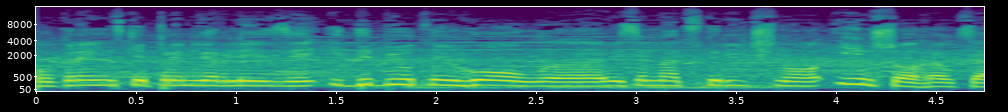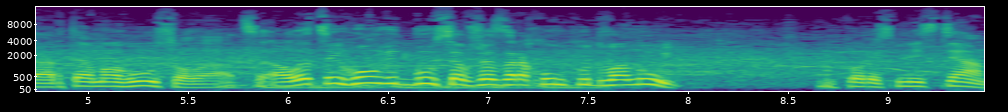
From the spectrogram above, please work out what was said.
в українській прем'єр-лізі і дебютний гол е, 18-річного іншого гравця Артема Гусола. Але цей гол відбувся вже за рахунку 2-0 на користь містян.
